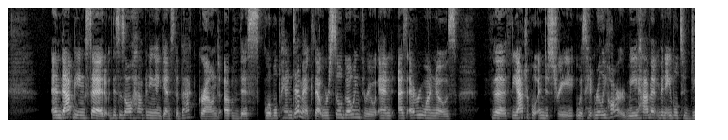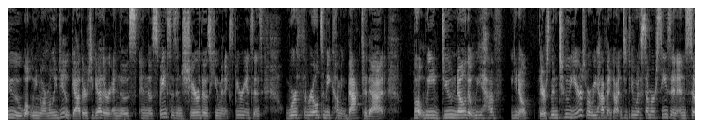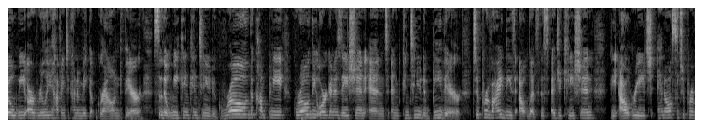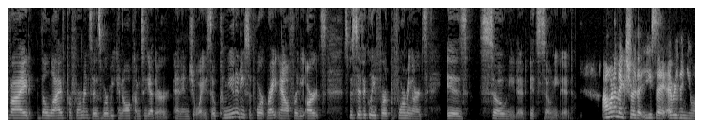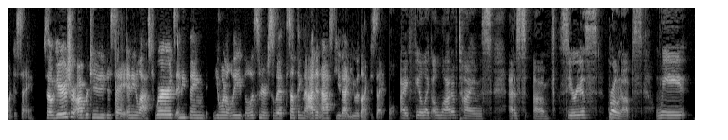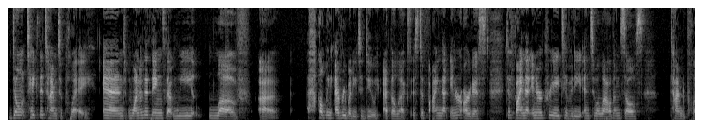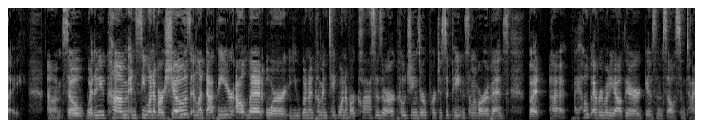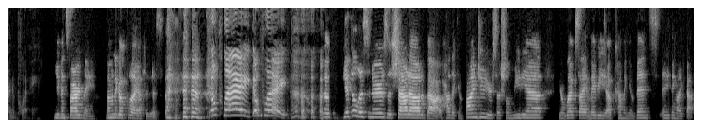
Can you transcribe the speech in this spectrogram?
And that being said, this is all happening against the background of this global pandemic that we're still going through. And as everyone knows, the theatrical industry was hit really hard. We haven't been able to do what we normally do, gather together in those in those spaces and share those human experiences. We're thrilled to be coming back to that, but we do know that we have you know, there's been two years where we haven't gotten to do a summer season. And so we are really having to kind of make up ground there so that we can continue to grow the company, grow the organization, and, and continue to be there to provide these outlets, this education, the outreach, and also to provide the live performances where we can all come together and enjoy. So, community support right now for the arts, specifically for performing arts, is so needed. It's so needed. I want to make sure that you say everything you want to say. So here's your opportunity to say any last words, anything you want to leave the listeners with, something that I didn't ask you that you would like to say. I feel like a lot of times, as um, serious grown ups, we don't take the time to play. And one of the things that we love uh, helping everybody to do at the Lex is to find that inner artist, to find that inner creativity, and to allow themselves time to play. Um, so whether you come and see one of our shows and let that be your outlet, or you want to come and take one of our classes or our coachings or participate in some of our events, but uh, I hope everybody out there gives themselves some time to play. You've inspired me. I'm gonna go play after this. go play, go play. so give the listeners a shout out about how they can find you, your social media, your website, maybe upcoming events, anything like that.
